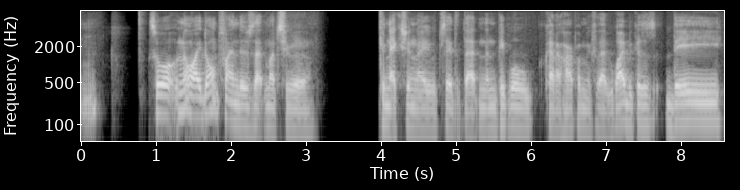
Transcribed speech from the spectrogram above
hmm. So no, I don't find there's that much of a connection. I would say that that, and then people kind of harp on me for that. Why? Because they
